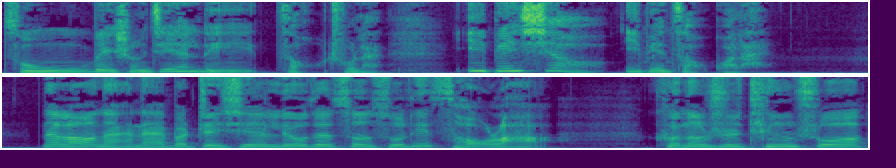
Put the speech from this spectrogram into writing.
从卫生间里走出来，一边笑一边走过来。那老奶奶把这些留在厕所里走了，可能是听说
